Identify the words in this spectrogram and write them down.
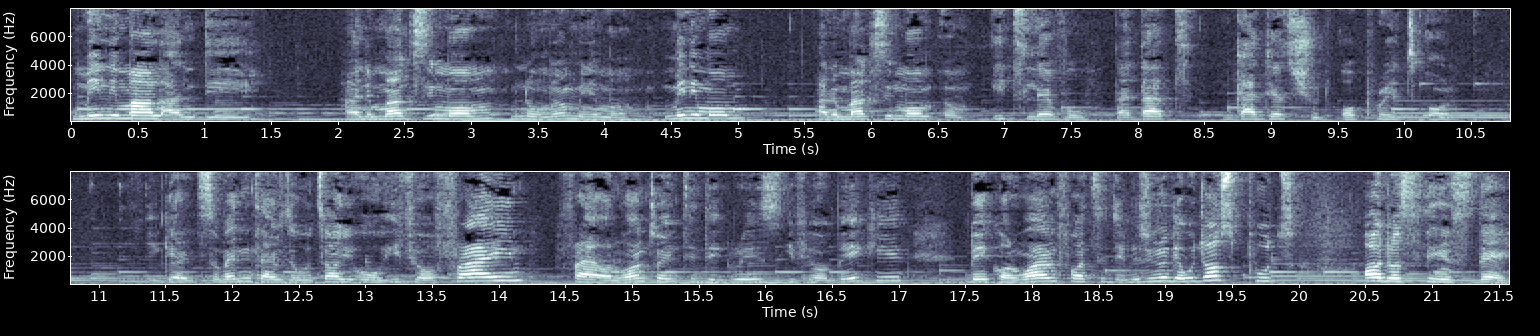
minimal and the and the maximum no not minimum minimum and the maximum um, heat level that that gadget should operate on. You get so many times they will tell you oh if you're frying fry on 120 degrees. If you're baking bake on 140 degrees. You know they will just put all those things there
